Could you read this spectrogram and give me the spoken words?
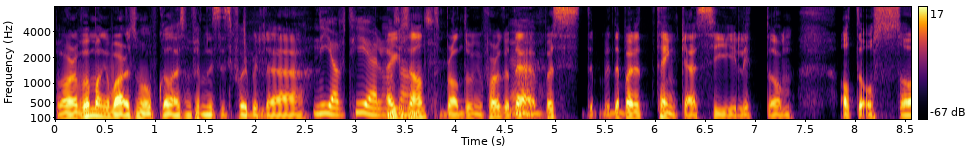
var, Hvor mange var det som oppga deg som feministisk forbilde? Ni av ti, eller noe sånt. Blant unge folk. Og det, Ja. det, det bare tenker jeg sier litt om at det også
